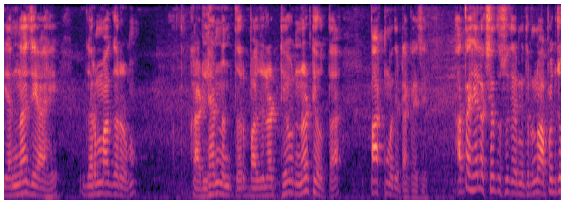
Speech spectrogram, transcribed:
यांना जे आहे गरमागरम काढल्यानंतर बाजूला ठेव न ठेवता पाकमध्ये टाकायचे. आता हे लक्षात असू द्या मित्रांनो आपण जो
